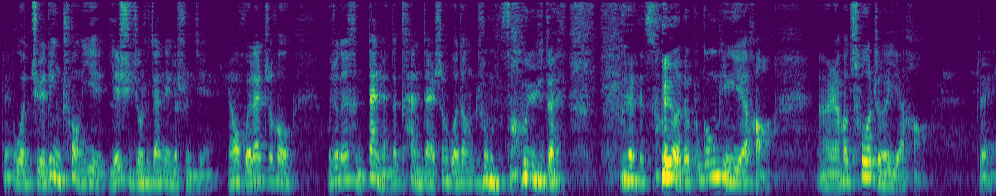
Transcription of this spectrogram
对我决定创业，也许就是在那个瞬间。然后回来之后，我就能很淡然的看待生活当中 遭遇的 所有的不公平也好，呃，然后挫折也好，对。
